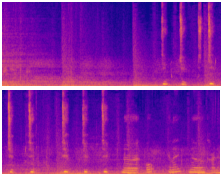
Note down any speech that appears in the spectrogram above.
worried. No. Oh, can I? No, kinda.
